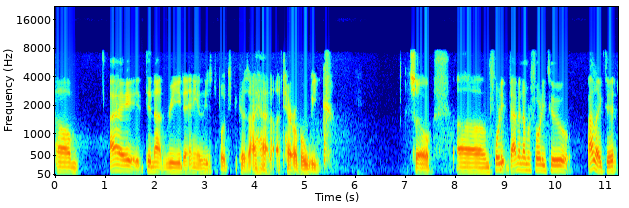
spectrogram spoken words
Um, I did not read any of these books because I had a terrible week. So, um, 40 Batman number 42, I liked it.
